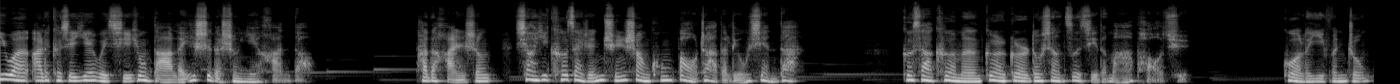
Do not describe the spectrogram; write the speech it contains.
伊万·阿列克谢耶维奇用打雷似的声音喊道。他的喊声像一颗在人群上空爆炸的流线弹，哥萨克们个个都向自己的马跑去。过了一分钟，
